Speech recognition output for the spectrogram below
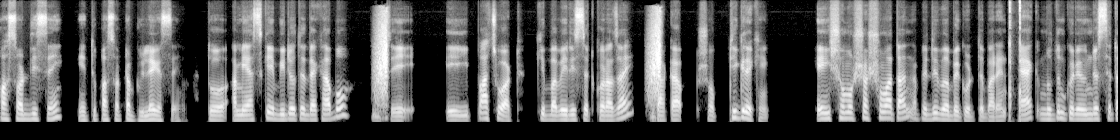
পাসওয়ার্ড দিছে, কিন্তু পাসওয়ার্ডটা ভুলে গেছে। তো আমি আজকে ভিডিওতে দেখাবো যে এই পাসওয়ার্ড কীভাবে রিসেট করা যায়, ডাটা সব ঠিক রেখে। এই সমস্যার সমাধান আপনি দুইভাবে করতে পারেন। এক, নতুন করে উইন্ডোজ সেট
